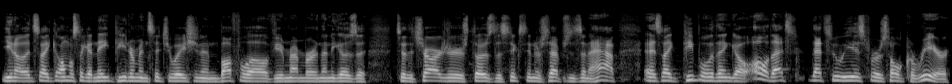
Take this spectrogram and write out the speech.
You know, it's like almost like a Nate Peterman situation in Buffalo, if you remember. And then he goes to, to the Chargers, throws the six interceptions and a half, and it's like people then go, "Oh, that's that's who he is for his whole career."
